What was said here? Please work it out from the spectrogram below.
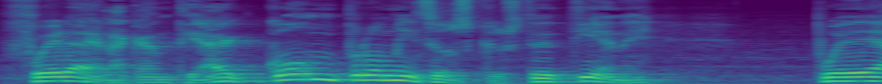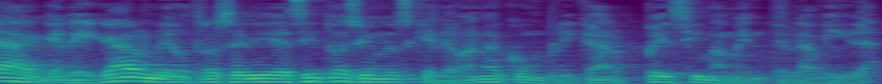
fuera de la cantidad de compromisos que usted tiene, puede agregarle otra serie de situaciones que le van a complicar pésimamente la vida.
